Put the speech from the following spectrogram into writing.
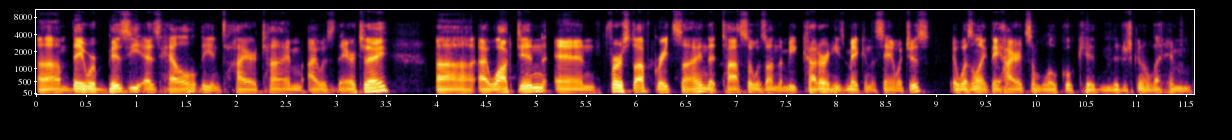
Um, they were busy as hell the entire time I was there today. Uh, I walked in and first off, great sign that Tasso was on the meat cutter and he's making the sandwiches. It wasn't like they hired some local kid and they're just going to let him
